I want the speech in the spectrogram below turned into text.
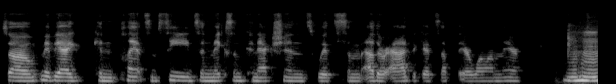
So maybe I can plant some seeds and make some connections with some other advocates up there while I'm there. hmm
